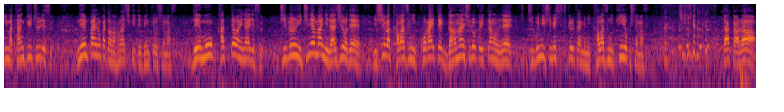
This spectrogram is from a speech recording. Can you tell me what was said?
今探求中です。年配の方の話聞いて勉強してます。でも買ってはいないです。自分1年前にラジオで石は買わずにこらえて我慢しろと言ったので自分に示しつけるために買わずに禁欲してます。だから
